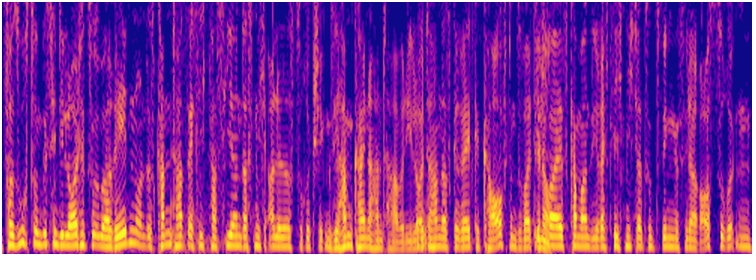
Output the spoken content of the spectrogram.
versucht so ein bisschen die Leute zu überreden und es kann tatsächlich passieren, dass nicht alle das zurückschicken. Sie haben keine Handhabe. Die Leute mhm. haben das Gerät gekauft und soweit genau. ich weiß, kann man sie rechtlich nicht dazu zwingen, es wieder rauszurücken.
